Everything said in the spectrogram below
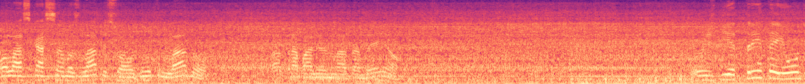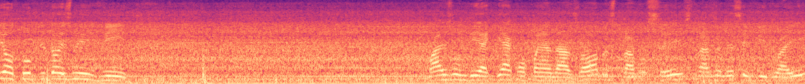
Olha lá as caçambas lá, pessoal, do outro lado, ó. Tá trabalhando lá também, ó. Hoje dia 31 de outubro de 2020. Mais um dia aqui acompanhando as obras para vocês, trazendo esse vídeo aí.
